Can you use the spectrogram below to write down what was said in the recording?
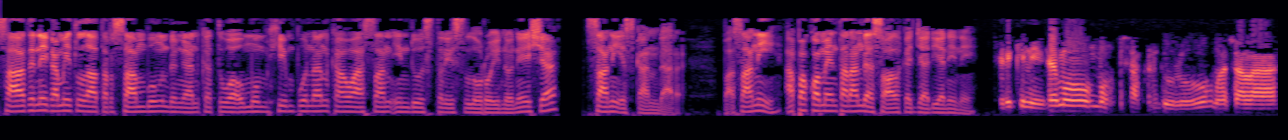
saat ini kami telah tersambung dengan Ketua Umum Himpunan Kawasan Industri Seluruh Indonesia, Sani Iskandar. Pak Sani, apa komentar Anda soal kejadian ini? Jadi gini, saya mau mengisahkan dulu masalah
